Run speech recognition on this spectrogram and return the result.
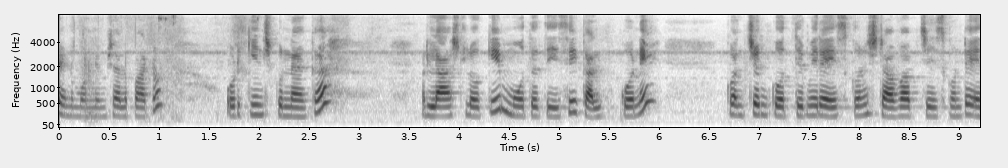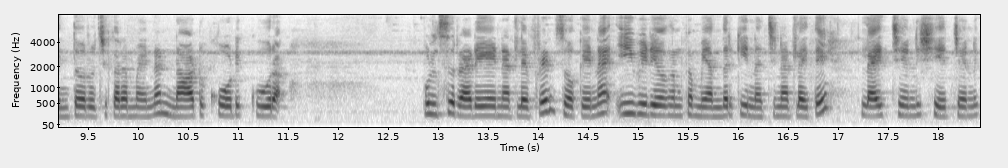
రెండు మూడు నిమిషాల పాటు ఉడికించుకున్నాక లాస్ట్లోకి మూత తీసి కలుపుకొని కొంచెం కొత్తిమీర వేసుకొని స్టవ్ ఆఫ్ చేసుకుంటే ఎంతో రుచికరమైన నాటుకోడి కూర. పులుసు రెడీ అయినట్లే ఫ్రెండ్స్ ఓకేనా? ఈ వీడియో కనుక మీ అందరికీ నచ్చినట్లయితే లైక్ చేయండి షేర్ చేయండి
